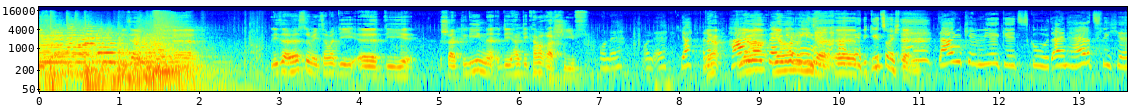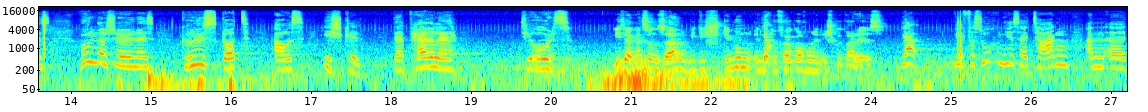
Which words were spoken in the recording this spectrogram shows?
Lisa. Lisa, äh, Lisa, hörst du mich? Sag mal, die, äh, die Jacqueline, die hält die Kamera schief. Und er, und er, ja, hallo, Ja, hallo ja, ja, Benjamin. hallo Lisa. Äh, wie geht's euch denn? Danke, mir geht's gut. Ein herzliches, wunderschönes Grüß Gott aus Ischgl, der Perle Tirols. Lisa, kannst du uns sagen, wie die Stimmung in Ja. der Bevölkerung in Ischgl gerade ist? Ja, wir versuchen hier seit Tagen an äh,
